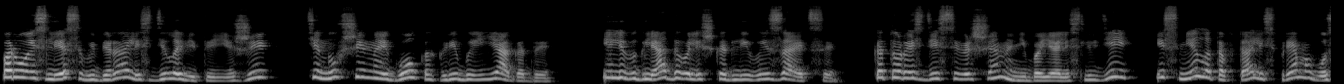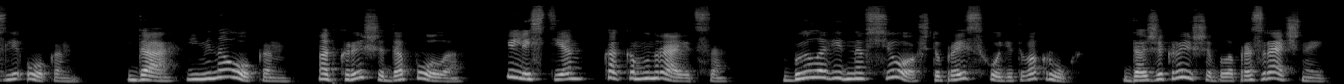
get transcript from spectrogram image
Порой из леса выбирались деловитые ежи, тянувшие на иголках грибы и ягоды, или выглядывали шкодливые зайцы, которые здесь совершенно не боялись людей и смело топтались прямо возле окон. Да, именно окон, от крыши до пола, или стен, как кому нравится. Было видно все, что происходит вокруг. Даже крыша была прозрачной,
